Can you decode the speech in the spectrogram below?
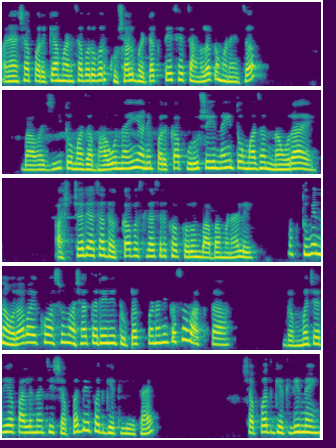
आणि अशा परक्या माणसाबरोबर खुशाल भटकतेस हे चांगलं का म्हणायचं? बाबाजी तो माझा भाऊ नाही आणि परका पुरुषही नाही तो माझा नवरा आहे. आश्चर्याचा धक्का बसल्यासारखं करून बाबा म्हणाले मग तुम्ही नवरा बायको असून अशा तऱ्हेने तुटकपणाने कसं वागता? ब्रह्मचर्य पालनाची शपथ बिपत घेतली आहे काय? शपथ घेतली नाही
